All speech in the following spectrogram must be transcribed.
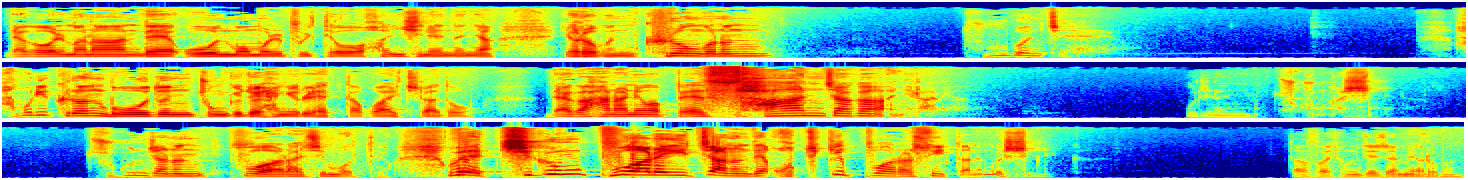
내가 얼마나 내 온 몸을 불태워 헌신했느냐, 여러분, 그런 거는 두 번째예요. 아무리 그런 모든 종교적 행위를 했다고 할지라도 내가 하나님 앞에 산 자가 아니라면 우리는 죽은 것입니다. 죽은 자는 부활하지 못해요. 왜? 지금 부활해 있지 않은데 어떻게 부활할 수 있다는 것입니까? 따라서 형제자매 여러분,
